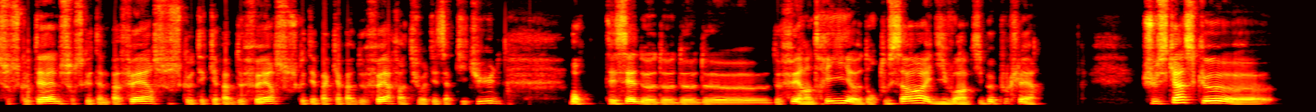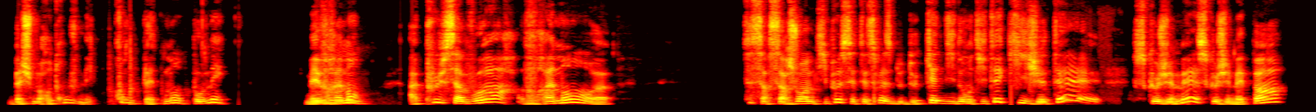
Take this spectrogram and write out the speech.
sur ce que tu aimes, sur ce que tu aimes pas faire, sur ce que tu es capable de faire, sur ce que tu es pas capable de faire, enfin, tu vois, tes aptitudes. Bon, tu essaies de de de de de faire un tri, dans tout ça et d'y voir un petit peu plus clair. Jusqu'à ce que, beh, je me retrouve mais complètement paumé. Mais mmh, vraiment, à plus savoir vraiment, ça ça rejoint un petit peu cette espèce de de quête d'identité, qui j'étais, ce que j'aimais, ce que j'aimais pas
